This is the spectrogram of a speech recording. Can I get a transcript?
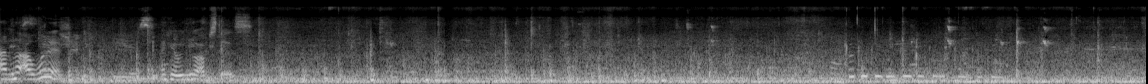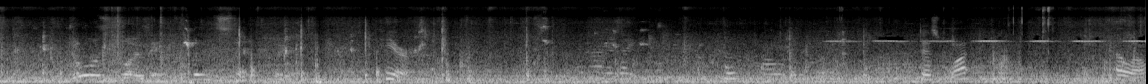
I'm not. I wouldn't. Okay, we can go upstairs. Stand clear. Here. There's what? Oh well.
